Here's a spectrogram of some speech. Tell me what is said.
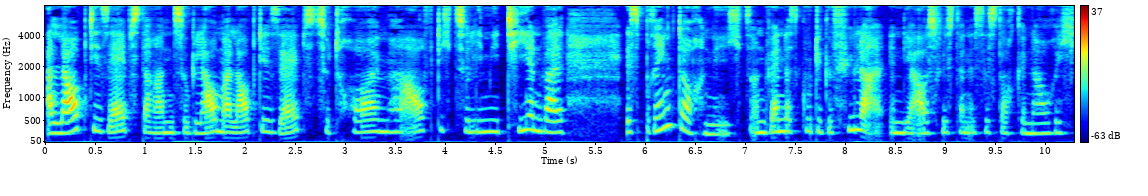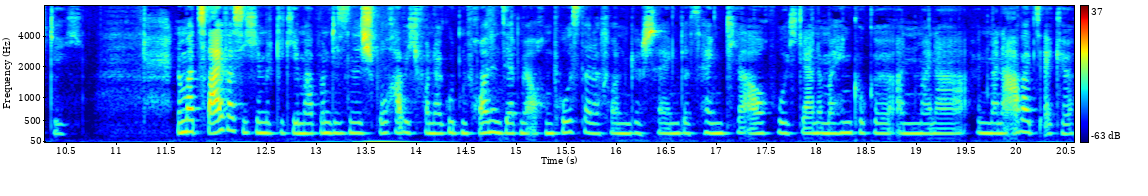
Erlaub dir selbst daran zu glauben, erlaub dir selbst zu träumen, hör auf, dich zu limitieren, weil es bringt doch nichts. Und wenn das gute Gefühle in dir auslöst, dann ist es doch genau richtig. Nummer zwei, was ich hier mitgegeben habe, und diesen Spruch habe ich von einer guten Freundin, sie hat mir auch ein Poster davon geschenkt. Das hängt hier auch, wo ich gerne mal hingucke, an meiner, in meiner Arbeitsecke.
